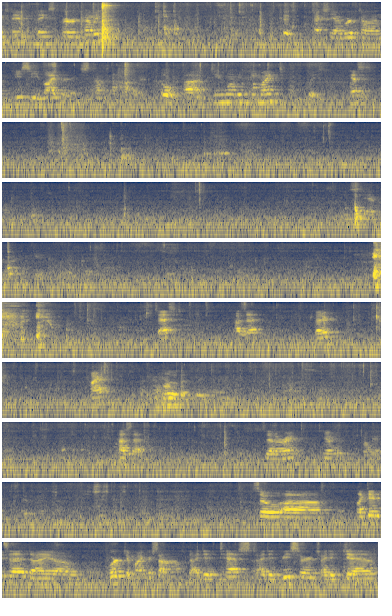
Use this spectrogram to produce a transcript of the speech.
Thanks, Dave. Thanks for coming. Good. Actually, I worked on VC libraries, not the. Oh, uh, do you want me to be mic'd? Please. Yes? You stand right here. Test? How's that? Better? Higher? A little bit. How's that? Is that all right? Yeah? Okay, good. So, uh, like David said, I uh, worked at Microsoft. I did test, I did research, I did dev.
